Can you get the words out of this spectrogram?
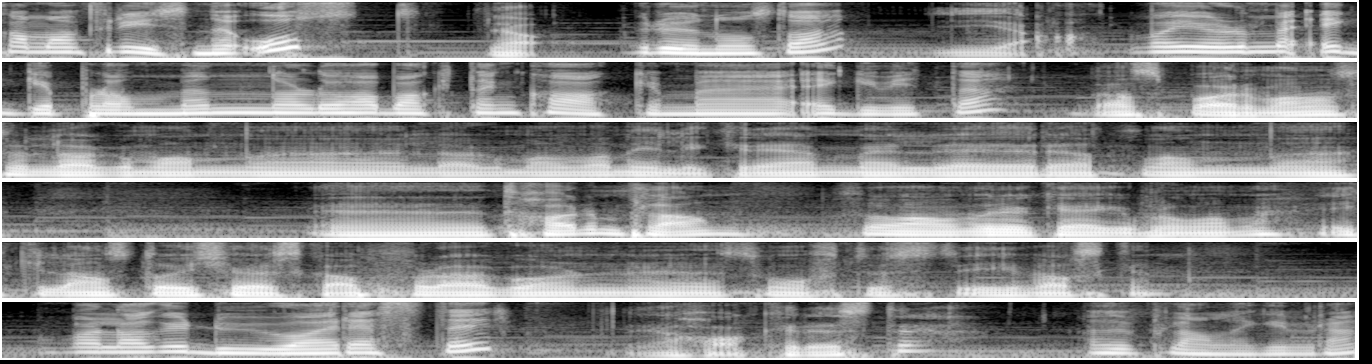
Kan man fryse ned ost? Ja. Brunost da? Ja. Hva gjør du med eggeplommen når du har bakt en kake med eggehvite? Da sparer man, og så lager man, eh, lager man vaniljekrem, eller at man eh, eh, tar en plan for hva man bruker eggeplomma med. Ikke la den stå i kjøleskap, for da går den som oftest i vasken. Hva lager du av rester? Jeg har ikke rester, jeg. Du planlegger bra.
